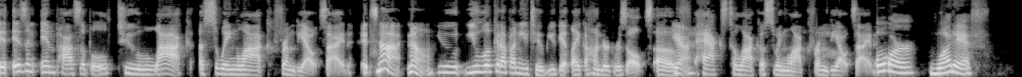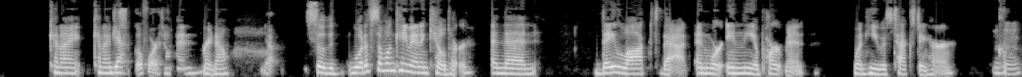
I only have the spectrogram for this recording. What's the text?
it isn't impossible to lock a swing lock from the outside. It's not. No. You you look it up on YouTube, you get like a hundred results of Yeah. hacks to lock a swing lock from the outside. Or what if? Can I? Can I yeah, just go for it. jump in right now? Yeah. So the what if someone came in and killed her, and then they locked that and were in the apartment when he was texting her Mhm.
